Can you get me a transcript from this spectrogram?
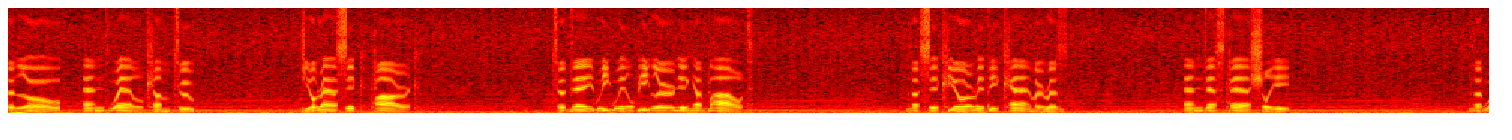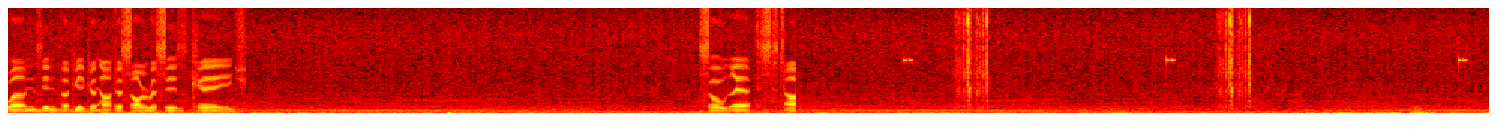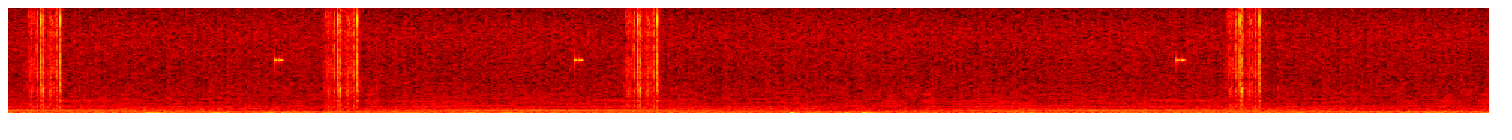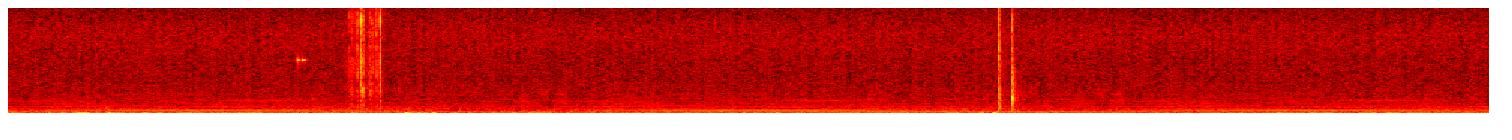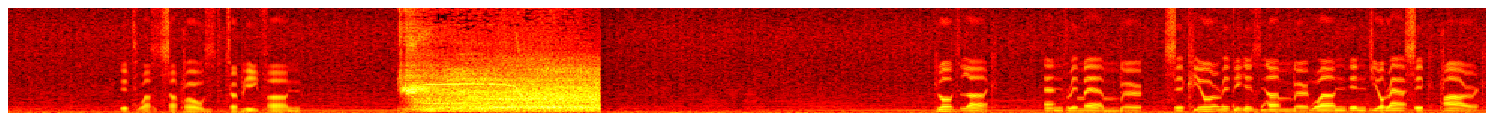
Hello, and welcome to Jurassic Park. Today we will be learning about the security cameras, and especially the ones in the Giganotosaurus's cage. So let's start. It was supposed to be fun. Good luck. And remember, security is number one in Jurassic Park.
